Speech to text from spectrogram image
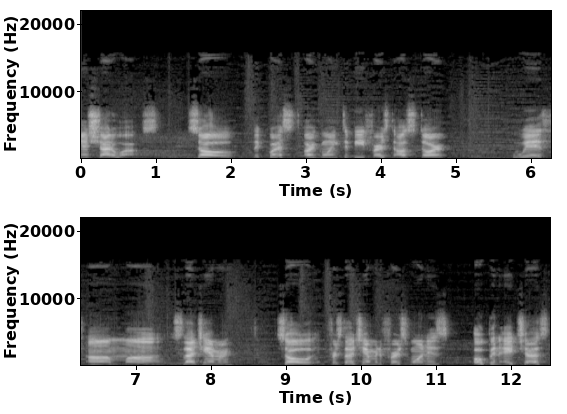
and Shadow Ops. So the quests are going to be first. I'll start with um, uh, Sledgehammer. So for Sledgehammer, the first one is open a chest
